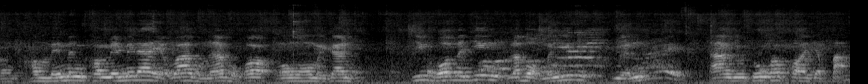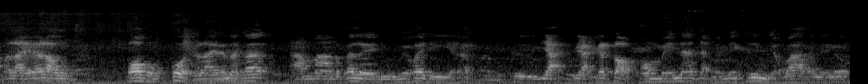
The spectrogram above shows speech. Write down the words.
มันคอมเมนต์มันคอมเมนต์ไม่ได้อย่าว่าผมนะผมก็งงๆเหมือนกัน ยิ่งโพสต์มันยิ่งระบบมันยิ่งเหมือนทาง YouTube เขาคอยจะปรับอะไรแล้วเรา พอผมกดอะไรแล้วมันก็ทำมามันก็เลยดูไม่ค่อยดีอะครับ คืออยากอยากจะตอบคอมเมนต์นะ แต่มันไม่ขึ้นอย่าว่ากันเลยเนาะ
